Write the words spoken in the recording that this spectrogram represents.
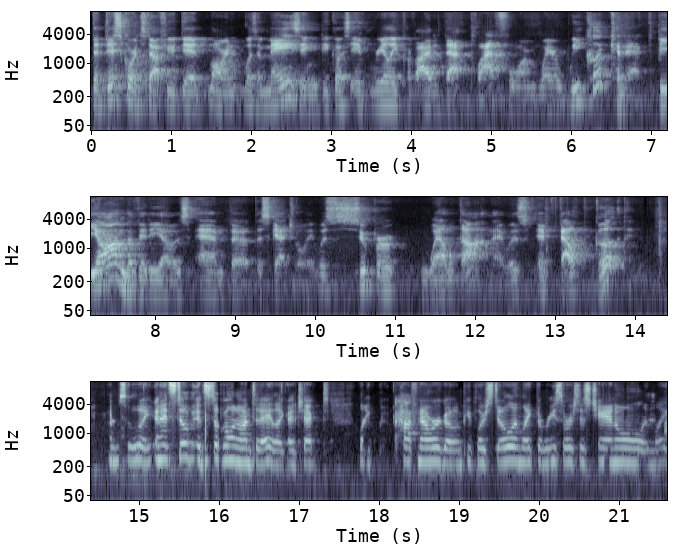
the Discord stuff you did, Lauren, was amazing because it really provided that platform where we could connect beyond the videos and the, the schedule. It was super well done. It was it felt good. Absolutely. And it's still it's still going on today. Like I checked like half an hour ago and people are still in like the resources channel and like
